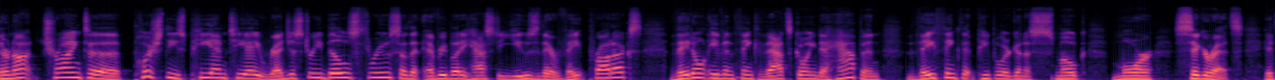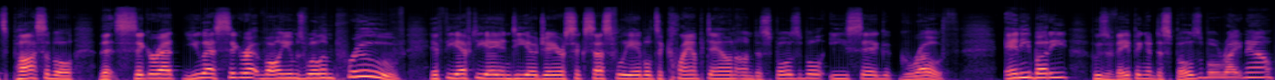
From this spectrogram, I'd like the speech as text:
They're not trying to push these PMTA registry bills through so that everybody has to use their vape products. They don't even think that's going to happen. They think that people are going to smoke more cigarettes. It's possible that cigarette US cigarette volumes will improve if the FDA and DOJ are successfully able to clamp down on disposable e-cig growth. Anybody who's vaping a disposable right now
